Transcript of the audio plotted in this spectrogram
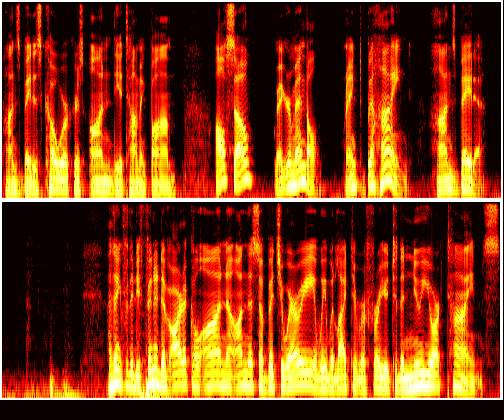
Hans Bethe's co workers on the atomic bomb. Also, Gregor Mendel, ranked behind Hans Bethe. I think for the definitive article on, uh, on this obituary, we would like to refer you to the New York Times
